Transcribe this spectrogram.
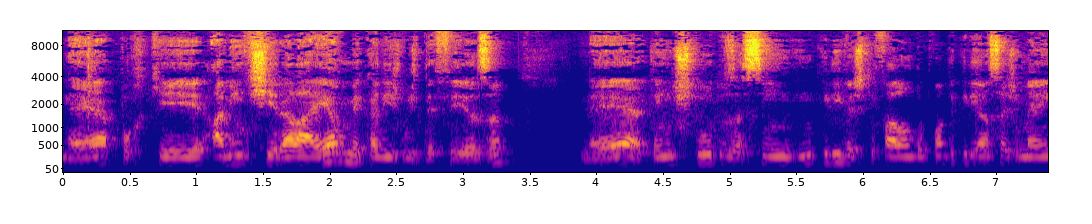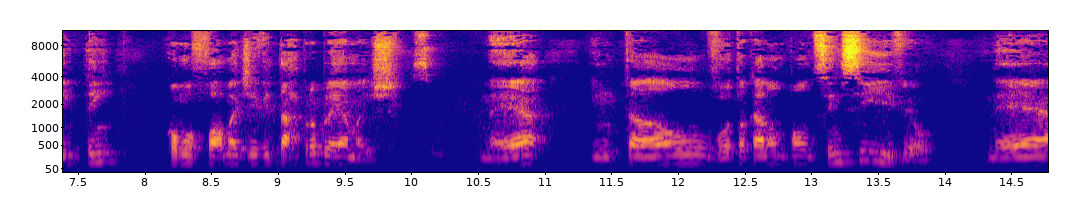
né? Porque a mentira ela é um mecanismo de defesa né? Tem estudos assim incríveis que falam do quanto crianças mentem como forma de evitar problemas. Né? Então, vou tocar num ponto sensível. Né?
